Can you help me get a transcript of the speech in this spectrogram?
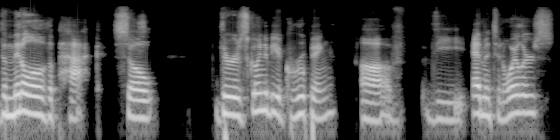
the middle of the pack. So there's going to be a grouping of the edmonton oilers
